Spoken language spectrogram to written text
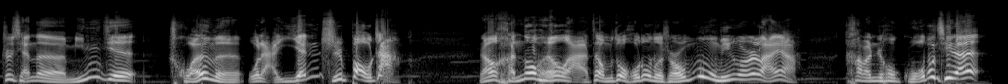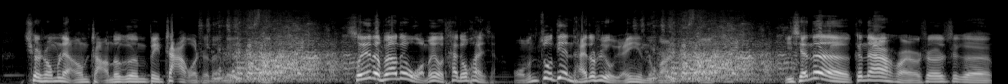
之前的民间传闻，我俩颜值爆炸，然后很多朋友啊，在我们做活动的时候慕名而来呀。看完之后，果不其然，确实我们两个长得跟被炸过似的。这个，所以呢，不要对我们有太多幻想。我们做电台都是有原因的，我告诉你。以前呢，跟大家伙儿说这个。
